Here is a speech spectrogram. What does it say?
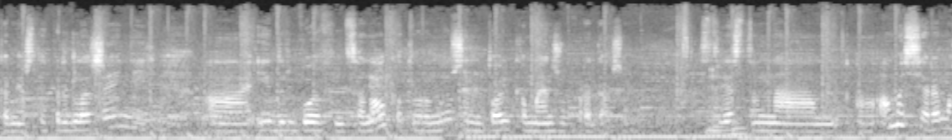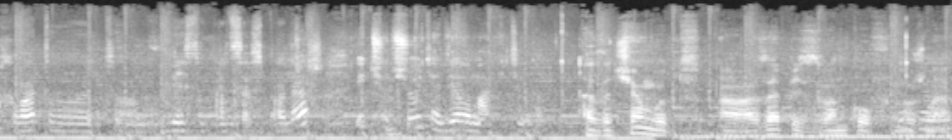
коммерческих предложений а, и другой функционал, который нужен только менеджеру продажам. Соответственно, AMA CRM охватывает э, весь процесс продаж и чуть-чуть отдела маркетинга. А зачем вот а, запись звонков нужна, mm-hmm.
